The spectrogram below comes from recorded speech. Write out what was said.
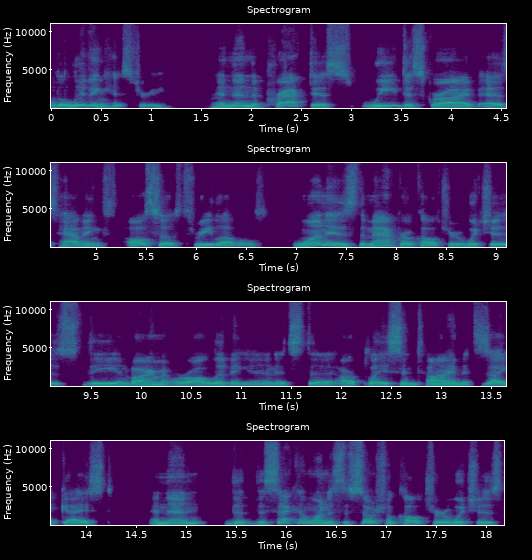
the living history. Right. And then the practice we describe as having also three levels. One is the macro culture, which is the environment we're all living in. It's the our place in time, it's zeitgeist. And then the, the second one is the social culture, which is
